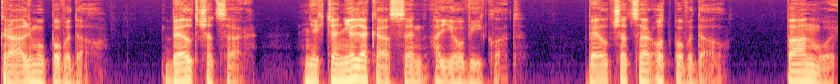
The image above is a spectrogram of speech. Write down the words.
Kráľ mu povedal, Belčacar, nech ťa neľaká sen a jeho výklad. Belčacar odpovedal, Pán môj,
